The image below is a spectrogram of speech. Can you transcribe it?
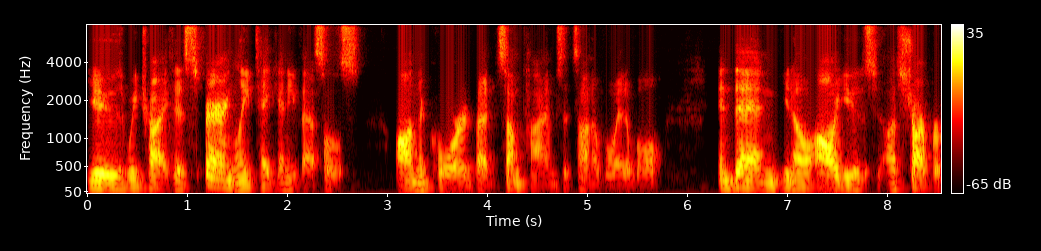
use. We try to sparingly take any vessels on the cord, but sometimes it's unavoidable. And then, you know, I'll use a sharper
